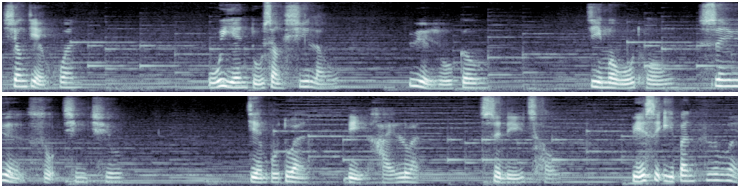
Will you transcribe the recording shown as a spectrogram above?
相见欢。无言独上西楼月如钩。寂寞梧桐深院锁清秋。剪不断理还乱是离愁。别是一般滋味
